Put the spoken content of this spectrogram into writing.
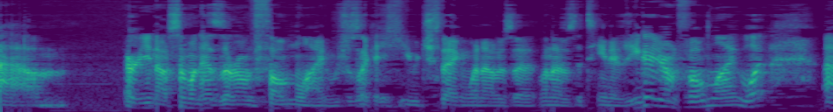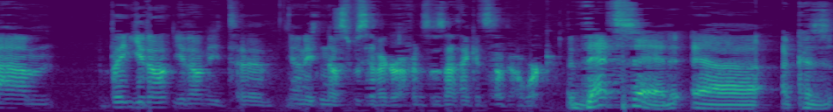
Um, or you know, someone has their own phone line, which was like a huge thing when I was a when I was a teenager. You got your own phone line? What? Um, but you don't you don't need to you don't need to know specific references. I think it's still going to work. That said, because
